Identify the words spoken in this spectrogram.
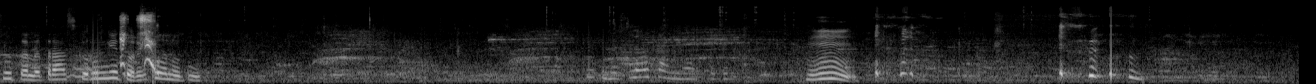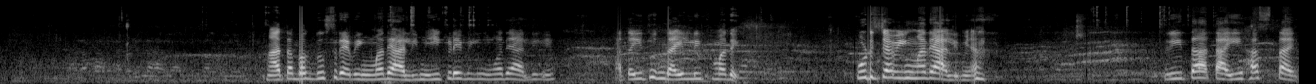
स्वतःला त्रास करून घेतो रे सोनू तू. हम्म. आता बघ दुसऱ्या विंगमध्ये आली मी इकडे विंगमध्ये आली आता इथून जाईल लिफ्टमध्ये. पुढच्या विंगमध्ये आली मी. रीता ताई हसतायत.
